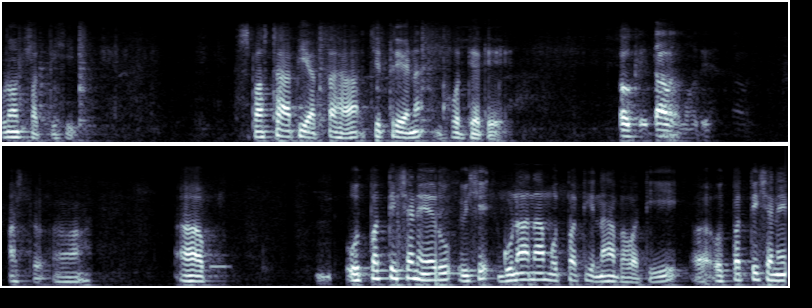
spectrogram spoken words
गुणोत्पत्तिः। स्पष्ट अपि अर्थः चित्रेण बोध्यते। ओके तावत् महोदय। अस्तु उत्पत्तिक्षणे रु विशे गुणानाम् उत्पत्तिः न भवति। उत्पत्तिक्षणे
